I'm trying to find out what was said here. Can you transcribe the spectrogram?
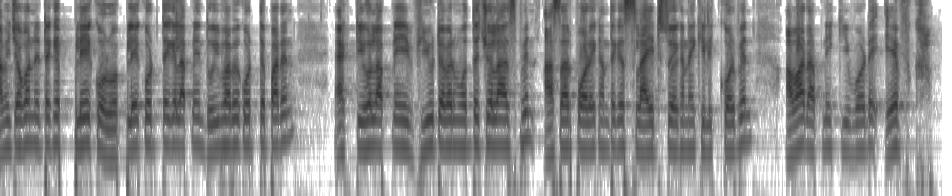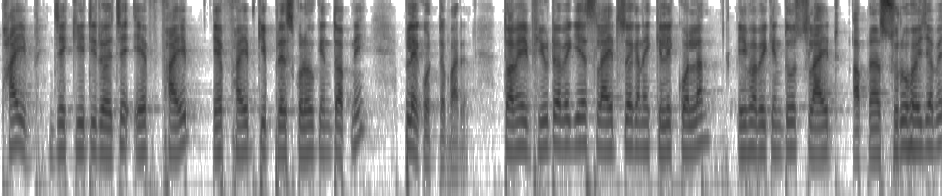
আমি যখন এটাকে প্লে করব প্লে করতে গেলে আপনি দুইভাবে করতে পারেন। একটি হলো আপনি ভিউ ট্যাবের মধ্যে চলে আসবেন, আসার পর এখান থেকে স্লাইড শো এখানে ক্লিক করবেন। আবার আপনি কিবোর্ডে এফ ফাইভ যে কিটি রয়েছে F five F five key press করেও কিন্তু আপনি প্লে করতে পারেন। তো আমি ভিউ ট্যাবে গিয়ে স্লাইড শো এখানে ক্লিক করলাম। এইভাবে কিন্তু স্লাইড আপনার শুরু হয়ে যাবে।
